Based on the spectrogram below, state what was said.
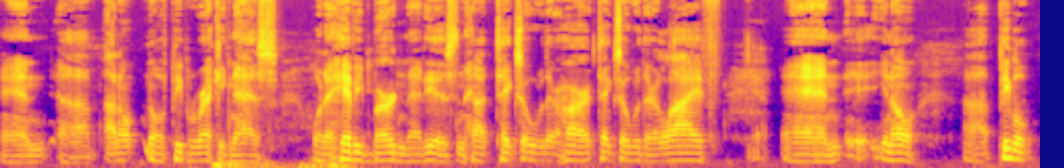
And, uh, I don't know if people recognize what a heavy burden that is and how it takes over their heart, takes over their life. Yeah. And, eh, you know, uh, people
